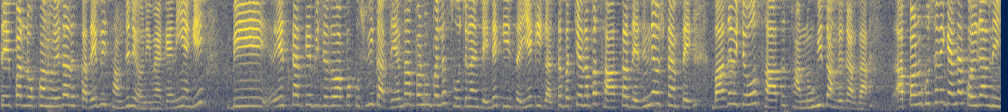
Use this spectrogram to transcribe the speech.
ਤੇ ਪਰ ਲੋਕਾਂ ਨੂੰ ਇਹ ਗੱਲ ਕਦੇ ਵੀ ਸਮਝ ਨਹੀਂ ਆਉਣੀ, ਮੈਂ ਕਹਿੰਨੀ ਹੈਗੀ। ਵੀ ਇਸ ਕਰਕੇ ਵੀ ਜਦੋਂ ਆਪਾਂ ਕੁਝ ਵੀ ਕਰਦੇ ਆ ਤਾਂ ਆਪਾਂ ਨੂੰ ਪਹਿਲਾਂ ਸੋਚਣਾ ਚਾਹੀਦਾ ਕੀ ਸਹੀ ਹੈ, ਕੀ ਗਲਤ ਹੈ। ਬੱਚਿਆਂ ਨੂੰ ਆਪਾਂ ਸਾਥ ਤਾਂ ਦੇ ਦਿੰਦੇ ਹਾਂ ਉਸ ਟਾਈਮ ਤੇ। ਬਾਅਦ ਦੇ ਵਿੱਚ ਉਹ ਸਾਥ ਸਾਨੂੰ ਹੀ ਤੰਗ ਕਰਦਾ। ਆਪਾਂ ਨੂੰ ਕੁਝ ਨਹੀਂ ਕਹਿੰਦਾ, ਕੋਈ ਗੱਲ ਨਹੀਂ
